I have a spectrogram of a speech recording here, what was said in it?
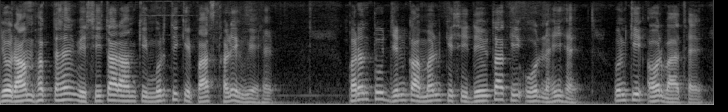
जो राम भक्त हैं, वे सीताराम की मूर्ति के पास खड़े हुए हैं। परंतु जिनका मन किसी देवता की ओर नहीं है, उनकी और बात है।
